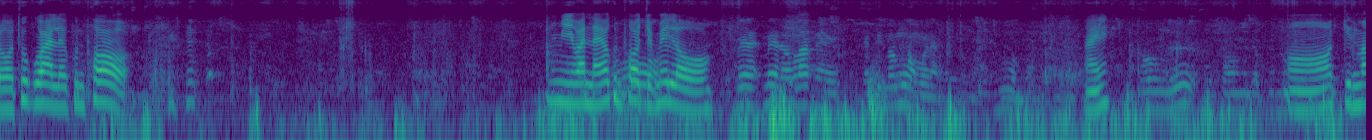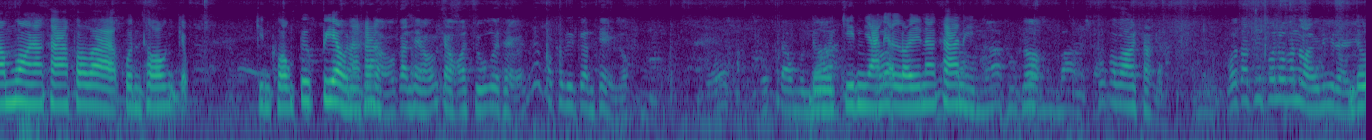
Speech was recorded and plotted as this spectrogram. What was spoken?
รอทุกวันเลยคุณพ่อ ไม่มีวันไหนว่าคุณพ่อจะไม่รอ แม่แม่น้องรักไงจะกินมะม่วงมาแล้วไหนท้ องลื้อท้องจะกินอ๋อ กินมะม่วงนะคะ เพราะว่าคนท้องจะกินของเปรี้ยวๆนะคะหนาวกันแถวกันว่าสูงกว่าแถวเนี่ยเขาคือกันแถวเนาะดูกินอย่างนี้อร่อยเลยนะคะนี่เนาะพวกกระวางสั่นว่าตอนที่พวกเรามาหน่อยนี่เลยดู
